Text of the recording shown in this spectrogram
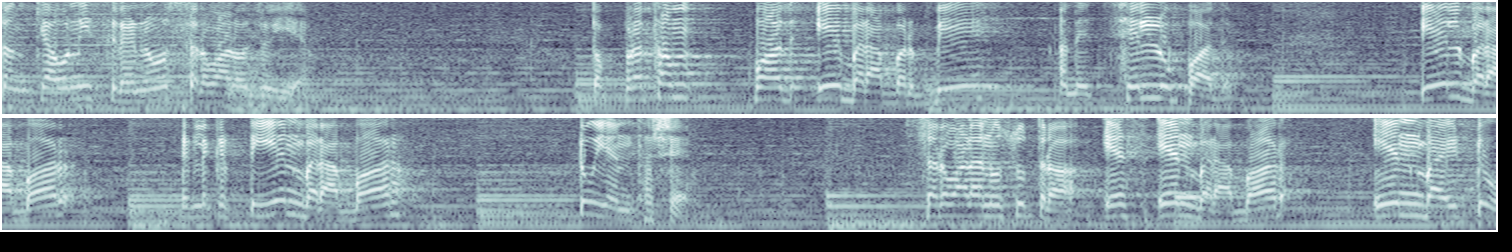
સંખ્યાઓની શ્રેણીનો સરવાળો જોઈએ. તો પ્રથમ પદ એ બરાબર બે અને છેલ્લું પદ એલ બરાબર, એટલે કે ટીએન બરાબર ટુ એન થશે. સરવાળાનું સૂત્ર એસ એન બરાબર N by two,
